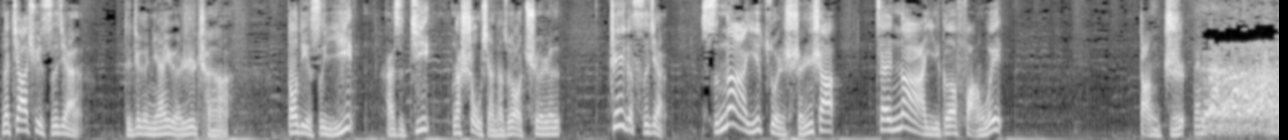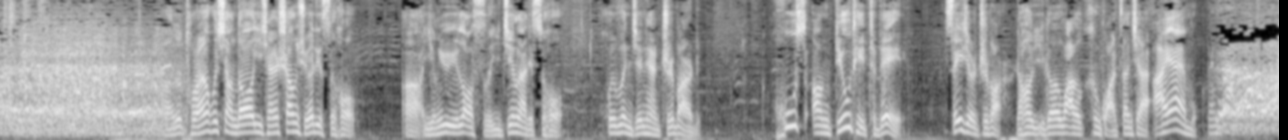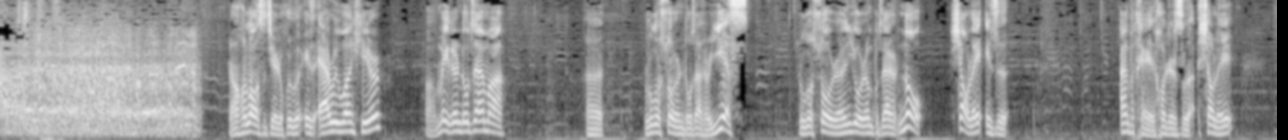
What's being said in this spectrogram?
那嫁娶时间的这个年月日辰啊，到底是宜还是忌？那首先他就要确认，这个时间是哪一尊神煞在哪一个方位当值。突然会想到以前上学的时候，啊，英语老师一进来的时候会问今天值班的，Who's on duty today？谁今儿值班？然后一个娃很乖站起来，I am。然后老师接着会问：“Is everyone here？” 啊，每个人都在吗？呃，如果所有人都在，他说 “Yes”；如果所有人有人不在，“No”。小雷 is empty，或者是小雷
